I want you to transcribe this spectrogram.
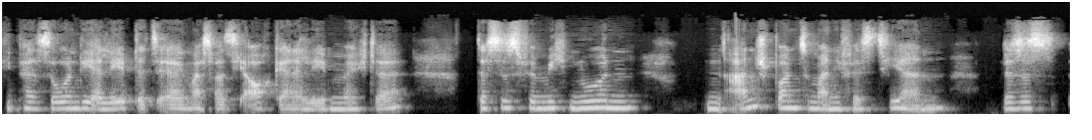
die Person, die erlebt jetzt irgendwas, was ich auch gerne erleben möchte. Das ist für mich nur ein, ein Ansporn zu manifestieren. Das ist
